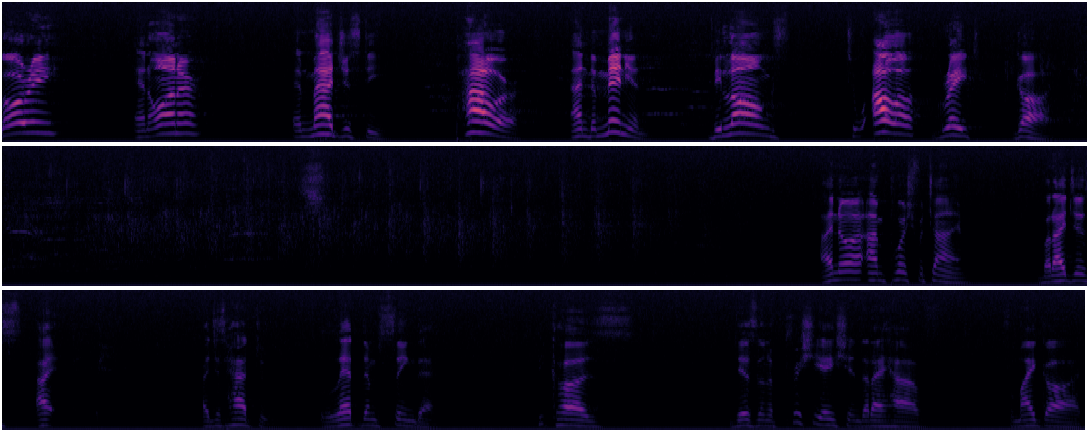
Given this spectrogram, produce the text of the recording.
glory and honor and majesty, power and dominion belongs to our great God. I know I'm pushed for time, but I just I I just had to let them sing that because there's an appreciation that I have for my God.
